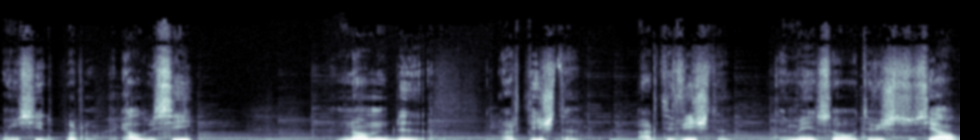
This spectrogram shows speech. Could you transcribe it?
conhecido por LBC, nome de artista, ativista, também sou ativista social,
